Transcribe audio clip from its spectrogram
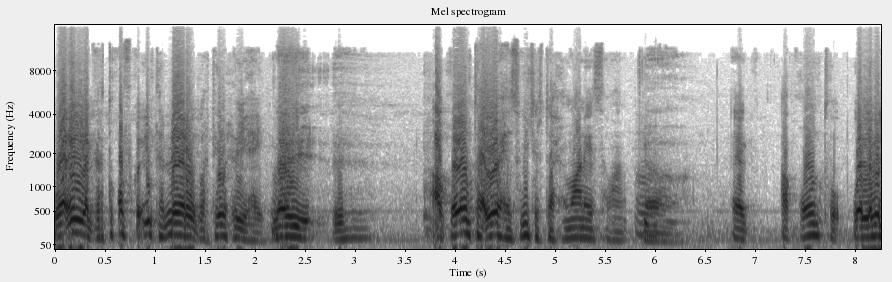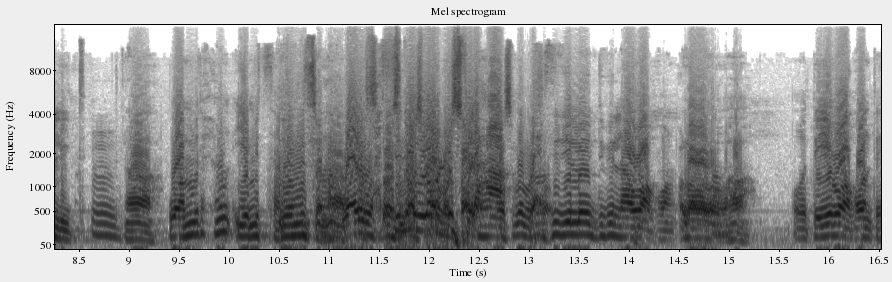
waa in la garto qofka inta dheer u gartay wuxuu yahay aqoonta iyo waxay isugu jirtaa xumaan iyo sabaan. Eeg aqoontu waa laba liid. Waa mid xun iyo mid san. Iyo mid san, ha. waayo wax Is- is- sidii is- loo dubin lahaa waa aqoon. Oo de iyaba waa aqoonte.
